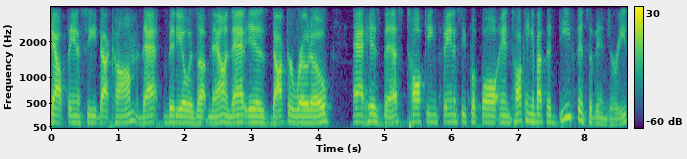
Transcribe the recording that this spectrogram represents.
ScoutFantasy.com, that video is up now, and that is Dr. Roto at his best, talking fantasy football and talking about the defensive injuries.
